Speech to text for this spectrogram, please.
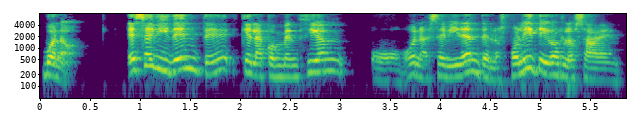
Bueno, es evidente que la convención, o bueno, es evidente, los políticos lo saben,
